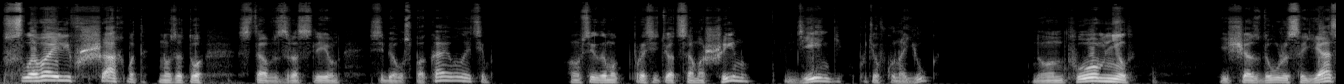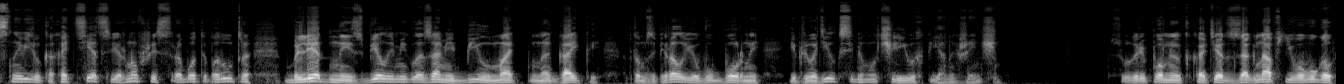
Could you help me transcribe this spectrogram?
в слова или в шахматы, но зато, став взрослее, он себя успокаивал этим. Он всегда мог попросить у отца машину, деньги, путевку на юг. Но он помнил, и сейчас до ужаса ясно видел, как отец, вернувшись с работы под утро, бледный, с белыми глазами, бил мать нагайкой, а потом запирал ее в уборной и приводил к себе молчаливых пьяных женщин. Сударь помнил, как отец, загнав его в угол,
